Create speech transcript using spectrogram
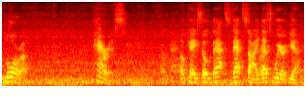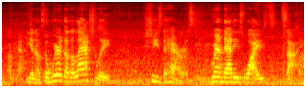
Laura Harris. Okay. Okay, so that's that side. That's where, yeah. Okay. You know, so we're the, the Lashley, she's the Harris, granddaddy's wife's side.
